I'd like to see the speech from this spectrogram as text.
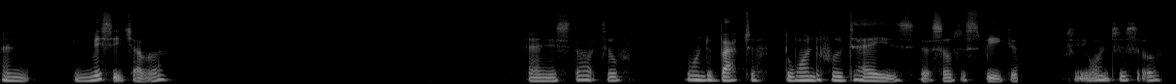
And miss each other. And you start to wander back to the wonderful days, uh, so to speak. So you want to sort of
